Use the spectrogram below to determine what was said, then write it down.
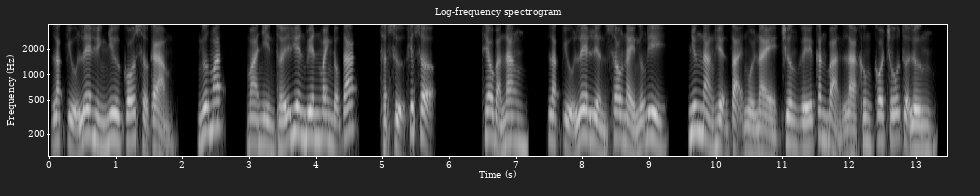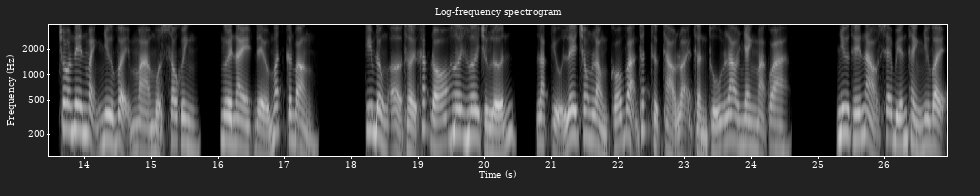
Lạc cửu lê hình như có sợ cảm, ngước mắt, mà nhìn thấy hiên viên manh động tác, thật sự khiếp sợ. Theo bản năng, lạc cửu lê liền sau này ngưỡng đi, nhưng nàng hiện tại ngồi này trương ghế căn bản là không có chỗ tựa lưng, cho nên mạnh như vậy mà một sau khinh, người này đều mất cân bằng. Kim đồng ở thời khắc đó hơi hơi trừng lớn, lạc cửu lê trong lòng có vạn thất thực thảo loại thần thú lao nhanh mà qua. Như thế nào sẽ biến thành như vậy?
